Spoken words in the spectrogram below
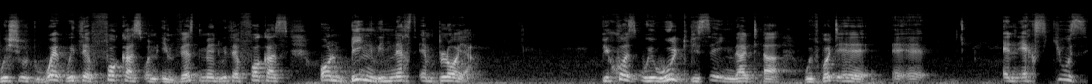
we should work with a focus on investment with a focus on being the next employer because we would be saying that uh, we've got a, a, an excuse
